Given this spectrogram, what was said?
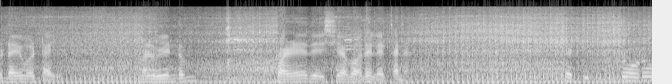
റോഡ് ഡൈവേർട്ടായി നമ്മൾ വീണ്ടും പഴയ ദേശീയപാതയിലേക്ക് തന്നെ എത്തിച്ചോടൂ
